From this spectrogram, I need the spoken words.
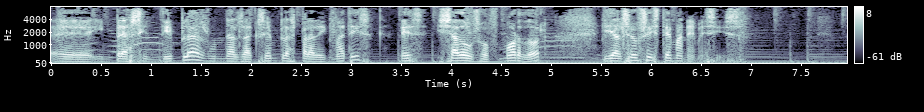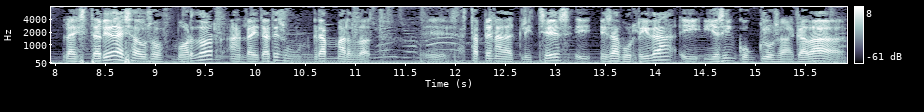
eh, imprescindibles, un dels exemples paradigmàtics, és Shadows of Mordor i el seu sistema Nemesis. La història de Shadows of Mordor en realitat és un gran merdot. està plena de clichés, i és avorrida i, i és inconclusa. Acaba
